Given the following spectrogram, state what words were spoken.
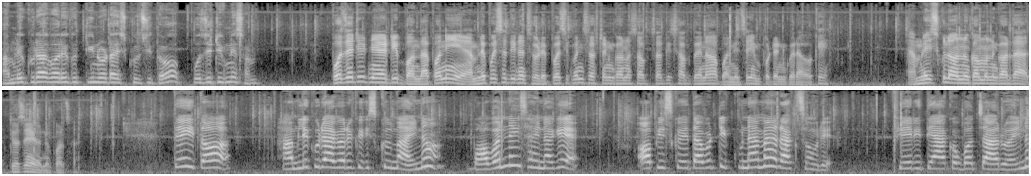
हामीले कुरा गरेको तिनवटा स्कुलसित हो पोजिटिभ नै छन्। पोजिटिभ नेगेटिभ भन्दा पनि हामीले पैसा दिन छोडेपछि पनि सस्टेन गर्न सक्छ कि सक्दैन भन्ने चाहिँ इम्पोर्टेन्ट कुरा हो कि? हामीले स्कुल अनुगमन गर्दा त्यो चाहिँ हेर्नुपर्छ। त्यही त। हामीले कुरा गरेको स्कुलमा होइन भवन नै छैन के? अफिसको यतापट्टि कुनामा राख्छौँ रे। फेरि त्यहाँको बच्चाहरू होइन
